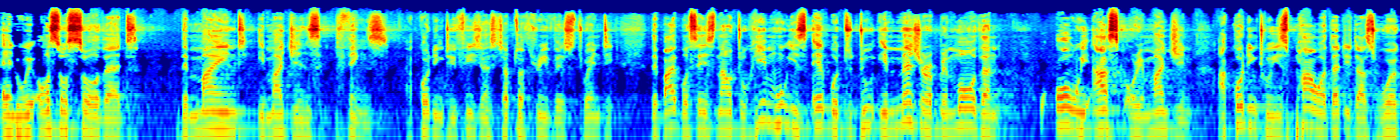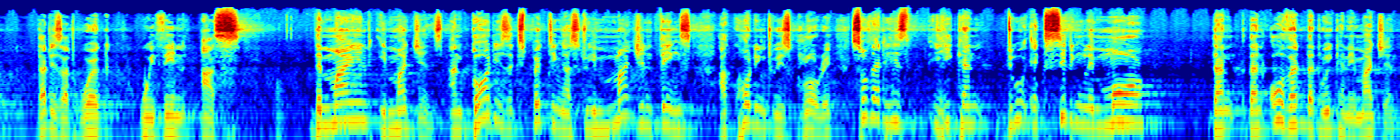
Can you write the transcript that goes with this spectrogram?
And we also saw that the mind imagines things. According to Ephesians chapter 3 verse 20, the Bible says, "Now to him who is able to do immeasurably more than all we ask or imagine, according to his power that it has work that is at work within us." the mind imagines. And God is expecting us to imagine things according to His glory so that he's, He can do exceedingly more than, than all that, that we can imagine.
